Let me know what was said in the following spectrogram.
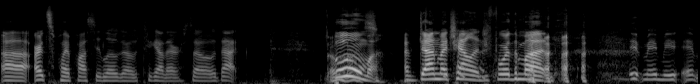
uh, Art Supply Posse logo together. So that, Oh, boom! nice. I've done my challenge for the month. it made me it,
